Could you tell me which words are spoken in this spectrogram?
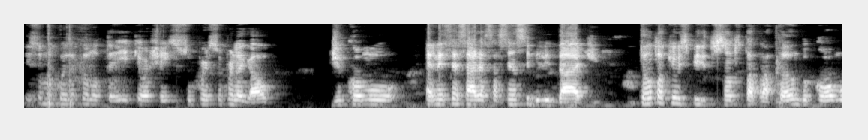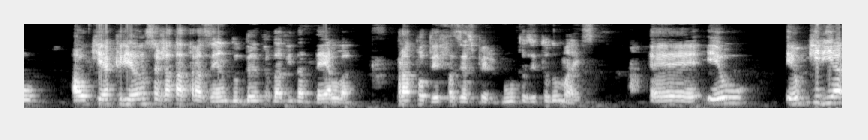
Isso é uma coisa que eu notei e que eu achei super, super legal. De como é necessária essa sensibilidade. Tanto ao que o Espírito Santo está tratando, como ao que a criança já está trazendo dentro da vida dela, para poder fazer as perguntas e tudo mais. É, eu, eu queria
